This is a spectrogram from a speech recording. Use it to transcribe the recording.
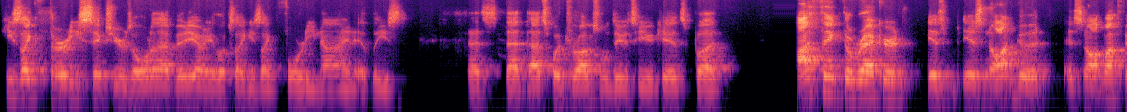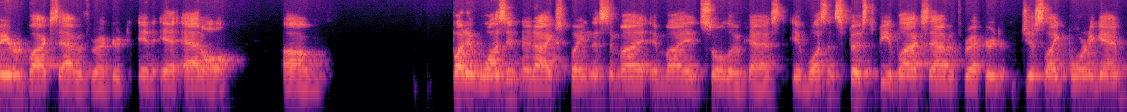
He's like 36 years old in that video, and he looks like he's like 49 at least. That's that. That's what drugs will do to you, kids. But I think the record is is not good. It's not my favorite Black Sabbath record in, in at all. Um, but it wasn't, and I explained this in my in my solo cast. It wasn't supposed to be a Black Sabbath record, just like Born Again.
